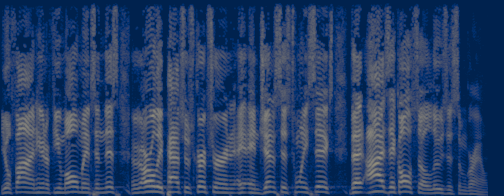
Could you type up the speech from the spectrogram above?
You'll find here in a few moments in this early passage of Scripture in, in Genesis 26 that Isaac also loses some ground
